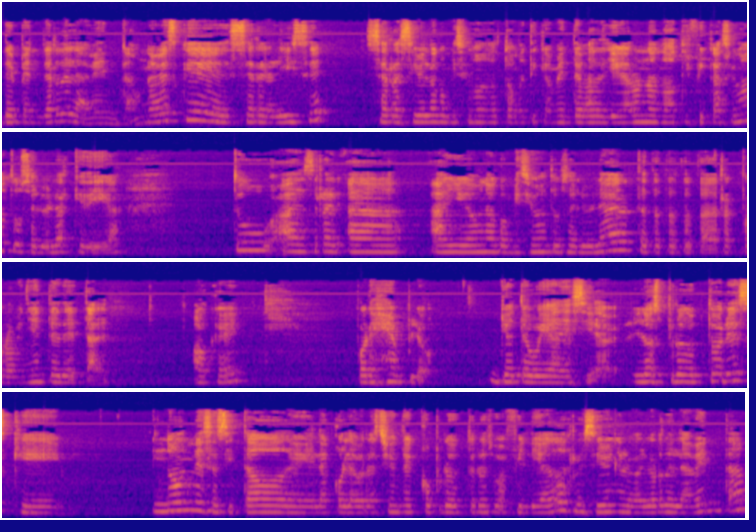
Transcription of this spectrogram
depender de la venta. Una vez que se realice se recibe la comisión automáticamente, va a llegar una notificación a tu celular que diga, tú has ha, llegado una comisión a tu celular proveniente de tal. ¿Ok? Por ejemplo, yo te voy a decir, los productores que no han necesitado de la colaboración de coproductores o afiliados reciben el valor de la venta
